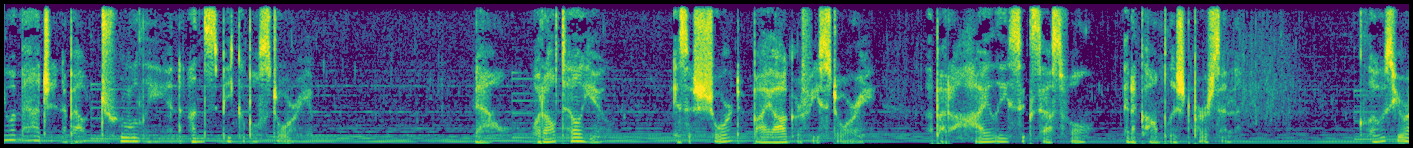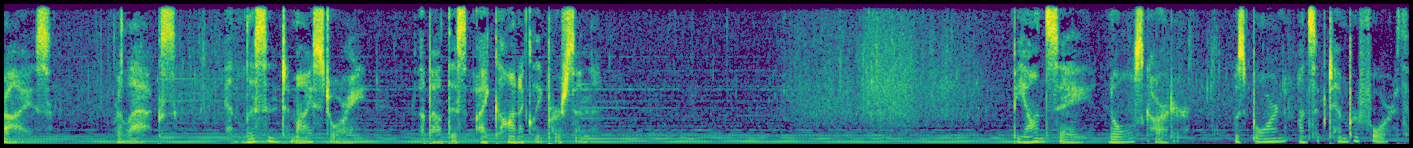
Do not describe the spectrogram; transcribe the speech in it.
you imagine about truly an unspeakable story? Now, what I'll tell you is a short biography story about a highly successful and accomplished person. Close your eyes, relax, and listen to my story about this iconically person. Beyonce Knowles Carter was born on September 4th,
